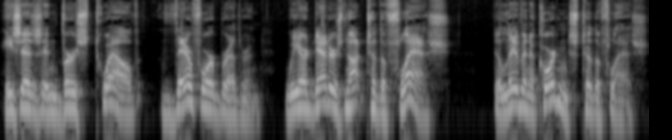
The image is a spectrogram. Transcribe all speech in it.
He says in verse 12, Therefore, brethren, we are debtors not to the flesh, to live in accordance to the flesh.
